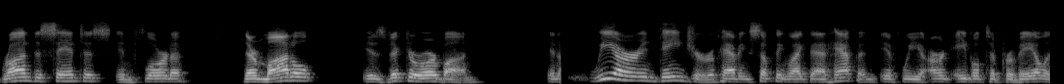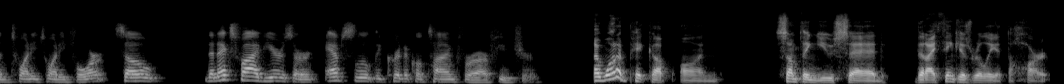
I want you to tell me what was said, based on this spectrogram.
Ron DeSantis in Florida. Their model is Viktor Orban we are in danger of having something like that happen if we aren't able to prevail in 2024. So the next five years are an absolutely critical time for our future. I want to pick up on something you said that I think is really at the heart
